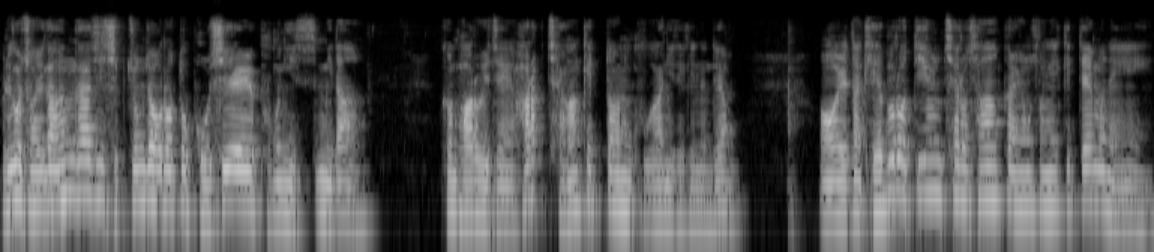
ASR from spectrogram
그리고 저희가 한 가지 집중적으로 또 보실 부분이 있습니다. 그럼 바로 이제 하락 장악했던 구간이 되겠는데요. 어, 일단 갭으로 띄운 채로 상한가를 형성했기 때문에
